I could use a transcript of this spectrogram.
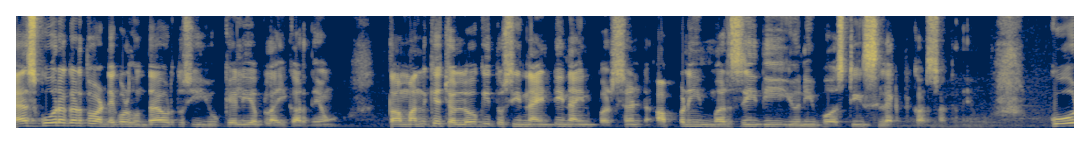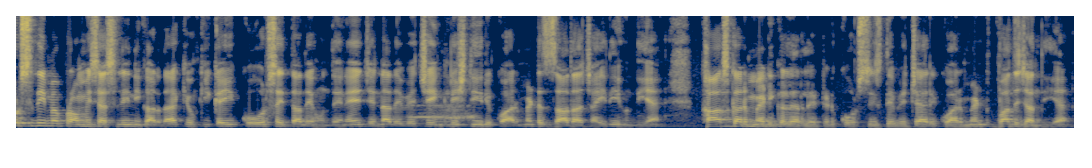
ਇਹ ਸਕੋਰ ਅਗਰ ਤੁਹਾਡੇ ਕੋਲ ਹੁੰਦਾ ਹੈ ਔਰ ਤੁਸੀਂ ਯੂਕੇ ਲਈ ਅਪਲਾਈ ਕਰਦੇ ਹੋ ਤਾਂ ਮੰਨ ਕੇ ਚੱਲੋ ਕਿ ਤੁਸੀਂ 99% ਆਪਣੀ ਮਰਜ਼ੀ ਦੀ ਯੂਨੀਵਰਸਿਟੀ ਸਿਲੈਕਟ ਕਰ ਸਕਦੇ ਹੋ। ਕੋਰਸ ਦੀ ਮੈਂ ਪ੍ਰੋਮਿਸ ਇਸ ਲਈ ਨਹੀਂ ਕਰਦਾ ਕਿਉਂਕਿ ਕਈ ਕੋਰਸ ਇਦਾਂ ਦੇ ਹੁੰਦੇ ਨੇ ਜਿਨ੍ਹਾਂ ਦੇ ਵਿੱਚ ਇੰਗਲਿਸ਼ ਦੀ ਰਿਕੁਆਇਰਮੈਂਟ ਜ਼ਿਆਦਾ ਚਾਹੀਦੀ ਹੁੰਦੀ ਹੈ। ਖਾਸ ਕਰ ਮੈਡੀਕਲ ਰਿਲੇਟਡ ਕੋਰਸਿਸ ਦੇ ਵਿੱਚ ਇਹ ਰਿਕੁਆਇਰਮੈਂਟ ਵੱਧ ਜਾਂਦੀ ਹੈ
